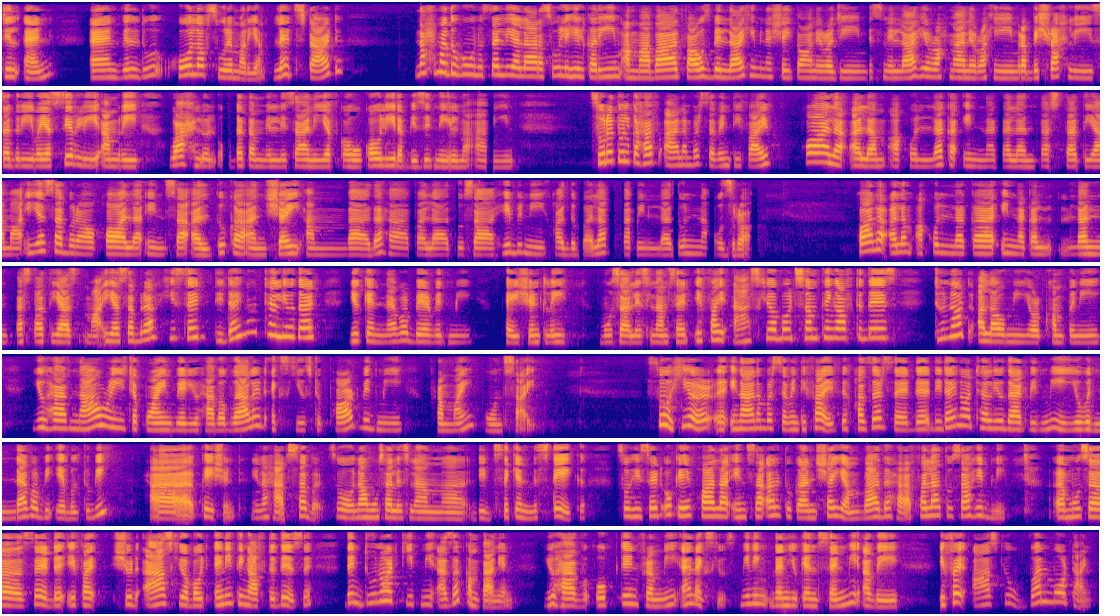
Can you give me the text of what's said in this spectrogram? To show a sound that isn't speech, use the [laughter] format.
till end and we'll do whole of Surah Maryam. Let's start. نحمده نصلي على رسوله الكريم أما بعد فأعوذ بالله من الشيطان الرجيم بسم الله الرحمن الرحيم رب اشرح لي صدري ويسر لي أمري واحلل عقدة من لساني يفقه قولي رب زدني علما آمين سورة الكهف آية number 75 قال ألم أقل لك إنك لن تستطيع معي صبرا قال إن سألتك عن شيء بعدها فلا تصاحبني قد بلغت من لدن عذرا قال ألم أقل لك إنك لن تستطيع معي صبرا He said, Did I not tell you that you can never bear with me patiently? Musa said, If I ask you about something after this, do not allow me your company. You have now reached a point where you have a valid excuse to part with me from my own side. So here uh, in ayah number 75, Khazar said, Did I not tell you that with me you would never be able to be uh, patient, you know, have sabr. So now Musa al-Islam uh, did second mistake. So he said, okay, فَعَلَا إِن سَأَلْتُكَ عَنْ شَيْئًا بَعْدَهَا فَلَا تُصَاحِبْنِي Uh, Musa said, If I should ask you about anything after this, then do not keep me as a companion. You have obtained from me an excuse, meaning then you can send me away. If I ask you one more time,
